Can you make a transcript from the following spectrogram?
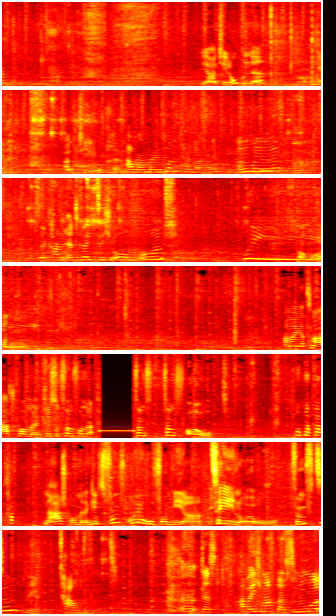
Ja, Antilopen, ne? Ja. Antilopen. Aber mein Hund kann das richtig. Mhm. Der kann, er dreht sich um und. Hui. Auf dem Rücken. Anna, jetzt eine Arschbombe, dann kriegst du 500... 5, 5 Euro. eine Arschbombe, dann gibt's 5 Euro von mir. 10 Euro. 15? Nee, 1000. Das, aber ich mache das nur,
